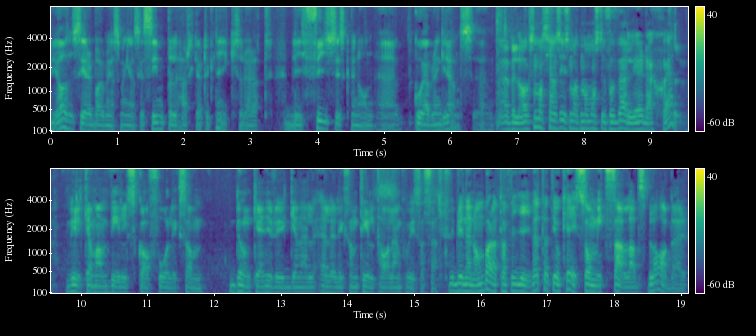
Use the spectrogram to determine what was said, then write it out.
Jag ser det bara mer som en ganska simpel härskarteknik. Sådär att bli fysisk med någon, eh, gå över en gräns. Eh, Överlag så måste, känns det ju som att man måste få välja det där själv. Vilka man vill ska få liksom dunka en i ryggen eller, eller liksom tilltala en på vissa sätt. Det blir när någon bara tar för givet att det är okej, som mitt salladsblad där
